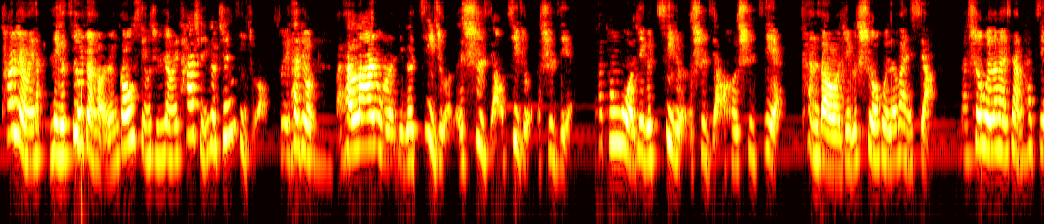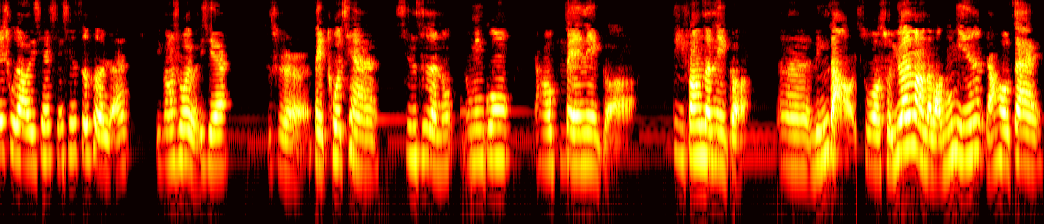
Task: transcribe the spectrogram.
他认为他那个自由撰稿人高兴是认为他是一个真记者，所以他就把他拉入了这个记者的视角、记者的世界。他通过这个记者的视角和世界，看到了这个社会的万象。那社会的万象，他接触到一些形形色色的人，比方说有一些就是被拖欠薪资的农农民工。然后被那个地方的那个嗯领导所所冤枉的老农民，然后再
